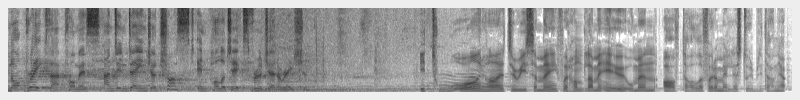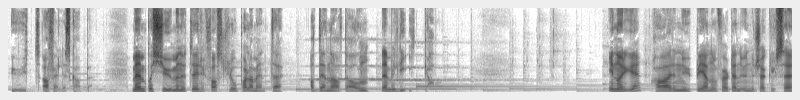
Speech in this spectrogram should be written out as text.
not break that promise and endanger trust in politics for a generation. I to år har Theresa May forhandla med EU om en avtale for å melde Storbritannia ut av fellesskapet. Men på 20 minutter fastslo parlamentet at den avtalen, den vil de ikke ha. I Norge har NUPI gjennomført en undersøkelse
